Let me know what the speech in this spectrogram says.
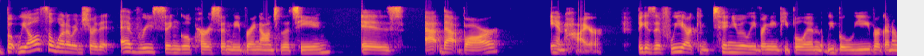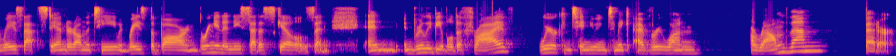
But we also want to ensure that every single person we bring onto the team is at that bar and higher. Because if we are continually bringing people in that we believe are going to raise that standard on the team and raise the bar and bring in a new set of skills and and and really be able to thrive, we're continuing to make everyone around them better.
